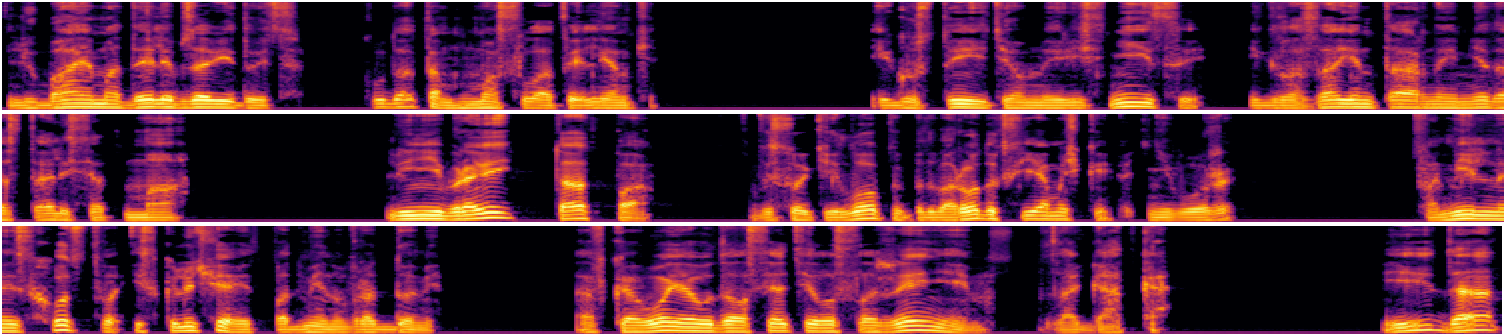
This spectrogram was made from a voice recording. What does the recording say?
Любая модель обзавидуется. Куда там маслатые ленки? И густые темные ресницы, и глаза янтарные мне достались от ма. Линии бровей — та от па. Высокий лоб и подбородок с ямочкой — от него же. Фамильное сходство исключает подмену в роддоме. А в кого я удался телосложением — загадка. И да,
